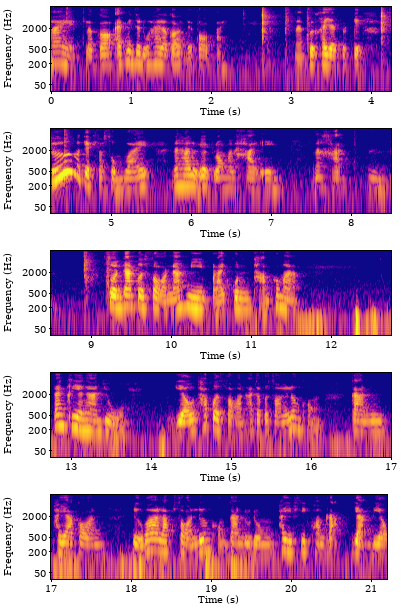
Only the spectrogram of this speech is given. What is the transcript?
ให้แล้วก็แอดมินจะดูให้แล้วก็เดี๋ยวต่อไปนะเผื่อใครอยากจะเก็บซื้อมาเก็บสะสมไว้นะคะ หรืออยากลองมาทายเองนะคะส่วนการเปิดสอนนะมีหลายคนถามเข้ามาแป้งเคลียร์งานอยู่ เดี๋ยวถ้าเปิดสอนอาจจะเปิดสอนในเรื่องของการพยากรณ์ หรือว่ารับสอนเรื่องของการดูดวงไพ่ยิปซีความรักอย่างเดียว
